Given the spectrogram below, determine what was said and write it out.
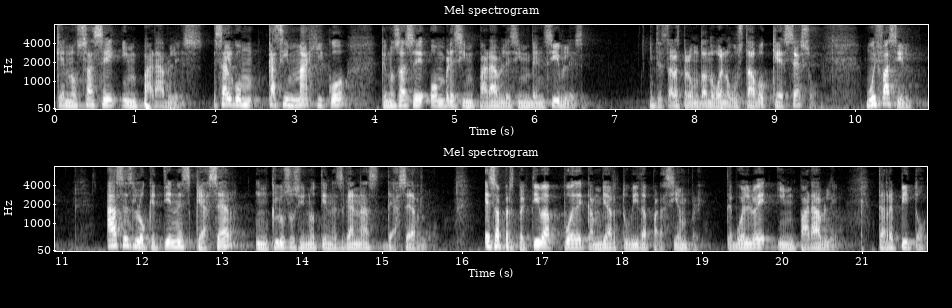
que nos hace imparables. Es algo casi mágico que nos hace hombres imparables, invencibles. Y te estarás preguntando, bueno, Gustavo, ¿qué es eso? Muy fácil. Haces lo que tienes que hacer, incluso si no tienes ganas de hacerlo. Esa perspectiva puede cambiar tu vida para siempre. Te vuelve imparable. Te repito,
